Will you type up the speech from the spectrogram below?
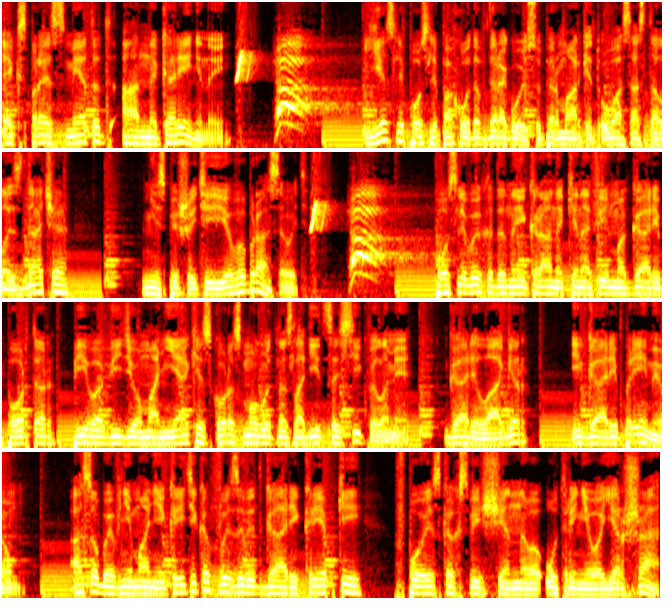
Экспресс-метод Анны Карениной. Если после похода в дорогой супермаркет у вас осталась сдача, не спешите ее выбрасывать. После выхода на экраны кинофильма «Гарри Портер» пиво-видеоманьяки скоро смогут насладиться сиквелами «Гарри Лагер» и «Гарри Премиум». Особое внимание критиков вызовет «Гарри Крепкий» в поисках священного утреннего ерша.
